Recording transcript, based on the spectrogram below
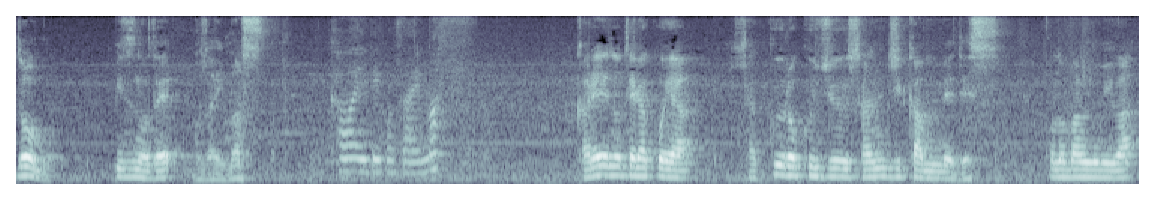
どうも水野でございます。河合でございます。カレーの寺子屋163時間目です。この番組は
